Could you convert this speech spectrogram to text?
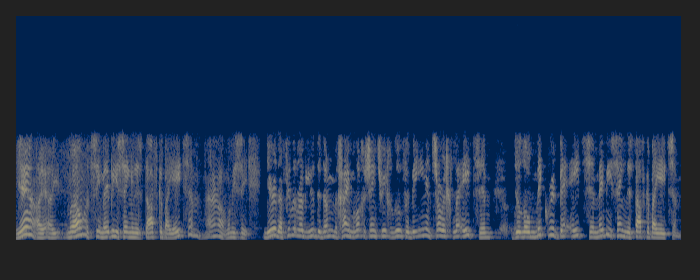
Yeah, I, I well, let's see. Maybe he's saying it is dafka by eitzim. I don't know. Let me see. Near the filet Rabbi Yehuda dam mechayim malacha shein trich lufa bein and tzorich leeitzim de lo mikri beeitzim. Maybe he's saying this dafka by eitzim.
